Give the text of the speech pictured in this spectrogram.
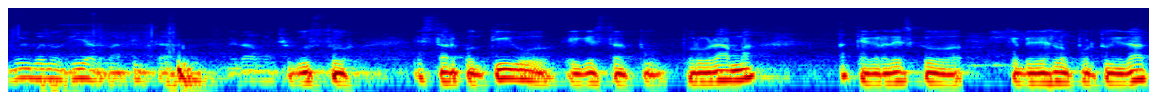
Muy buenos días, Martita. Me da mucho gusto estar contigo en este tu programa. Te agradezco que me des la oportunidad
